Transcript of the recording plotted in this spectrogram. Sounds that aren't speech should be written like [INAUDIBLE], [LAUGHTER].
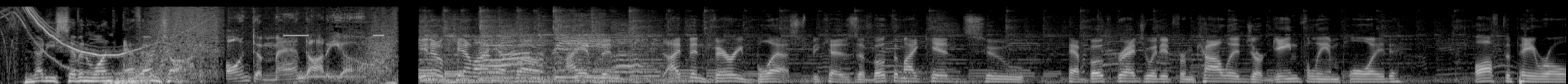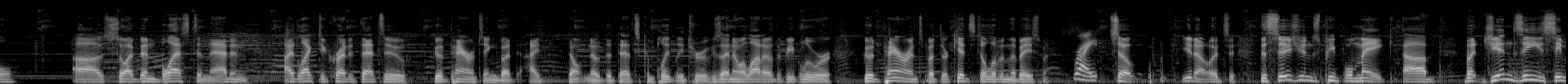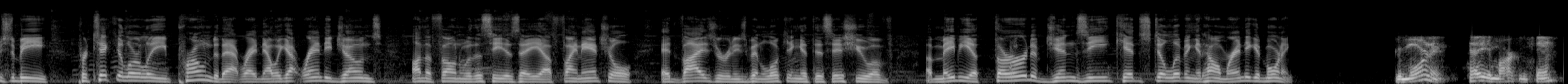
97.1 FM Talk. On demand audio. You know, Kim, I have uh, I have been I've been very blessed because uh, both of my kids who have both graduated from college are gainfully employed, off the payroll. Uh, so I've been blessed in that, and I'd like to credit that to good parenting, but I don't know that that's completely true because I know a lot of other people who are good parents, but their kids still live in the basement. Right. So, you know, it's decisions people make. Um, but Gen Z seems to be particularly prone to that right now. We got Randy Jones on the phone with us. He is a uh, financial advisor, and he's been looking at this issue of uh, maybe a third of Gen Z kids still living at home. Randy, good morning. Good morning. Hey, Marc and Tim.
